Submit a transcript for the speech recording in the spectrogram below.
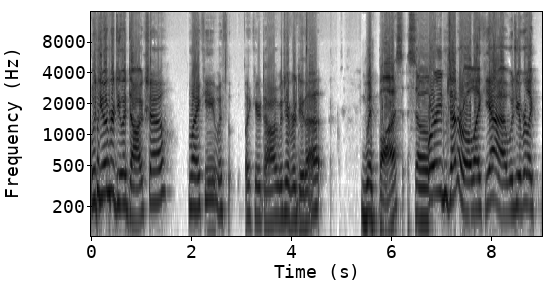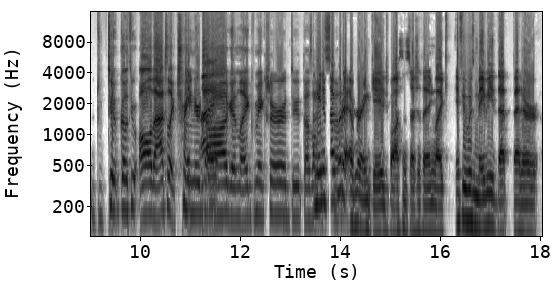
Would you ever do a dog show, Mikey, with like your dog? Would you ever do that? With Boss, so Or in general, like, yeah, would you ever like to go through all that to like train your I- dog and like make sure dude does? I mean, if this I would have ever engaged Boss in such a thing, like if he was maybe that better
